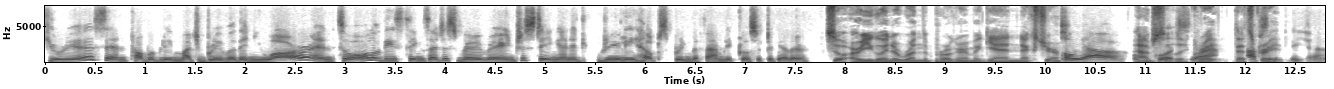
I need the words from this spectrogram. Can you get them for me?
curious and probably much braver than you are. And so all of these things are just very very interesting and it really helps bring the family closer together. So are you going to run the program again next year? Oh yeah. Absolutely course, great. That's absolutely, great yeah.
